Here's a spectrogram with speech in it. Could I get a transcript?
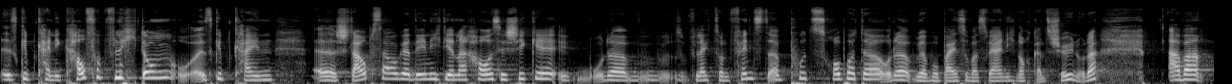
es gibt keine Kaufverpflichtung, es gibt keinen äh, Staubsauger, den ich dir nach Hause schicke oder vielleicht so ein Fensterputzroboter oder ja, wobei sowas wäre eigentlich noch ganz schön, oder? Aber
